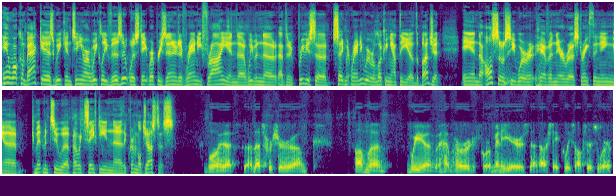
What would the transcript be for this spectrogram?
And welcome back as we continue our weekly visit with State Representative Randy Frye. And uh, we've been uh, at the previous uh, segment, Randy, we were looking at the uh, the budget and also see we're having their uh, strengthening uh, commitment to public safety and the criminal justice. Boy, that's that's for sure. Um, um, we have heard for many years that our state police officers were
